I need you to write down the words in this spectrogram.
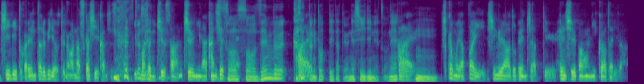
CD とかレンタルビデオっていうのが懐かしい感じですね。まさに中3、中2な感じですね。そうそう、全部カセットに撮っていたというね、はい、CD のやつをね。はい、うん。しかもやっぱりシングルアドベンチャーっていう編集版に行くあたりが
